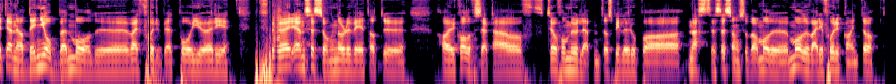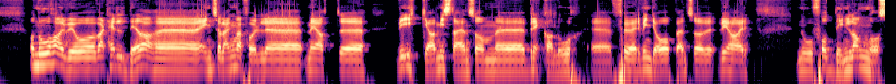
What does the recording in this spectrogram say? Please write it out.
litt enig at den jobben må du være forberedt på å gjøre i, før en sesong, når du vet at du har kvalifisert deg til å få muligheten til å spille Europa neste sesong, så da må du, må du være i forkant. Og, og, nå har vi jo vært heldige, da, enn så lenge i hvert fall, med at vi ikke har mista en som Brekkalo før vinduet er åpent. Så vi har nå fått inn Langås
